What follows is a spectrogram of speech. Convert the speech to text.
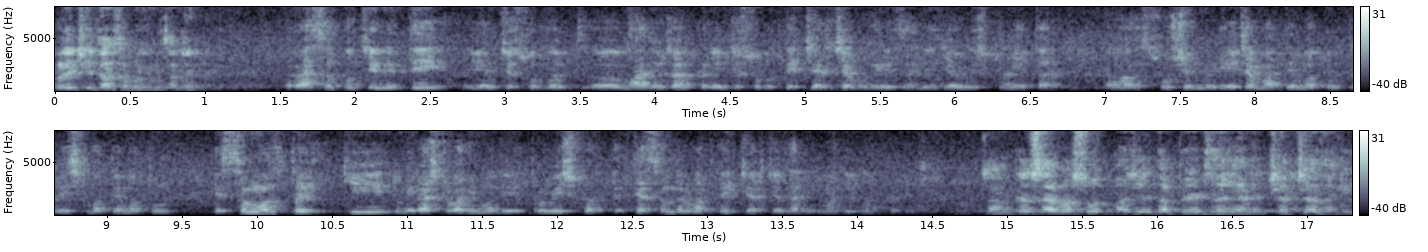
पळीची विधानसभा लढण्याचा निर्णय. रासपचे नेते यांच्यासोबत महादेव जानकर यांच्यासोबत काही चर्चा वगैरे झाली ज्यावेळेस तुम्ही आता सोशल मीडियाच्या माध्यमातून प्रेस माध्यमातून हे समजतंय की तुम्ही राष्ट्रवादीमध्ये प्रवेश करताय त्या संदर्भात काही चर्चा झाली महादेव जानकर? जानकर साहेबासोबत माझी एकदा भेट झाली आणि चर्चा झाली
